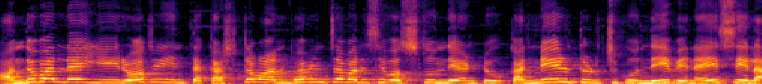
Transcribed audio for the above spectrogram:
అందువల్లే ఈరోజు ఇంత కష్టం అనుభవించవలసి వస్తుంది అంటూ కన్నీరు తుడుచుకుంది వినయశీల.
